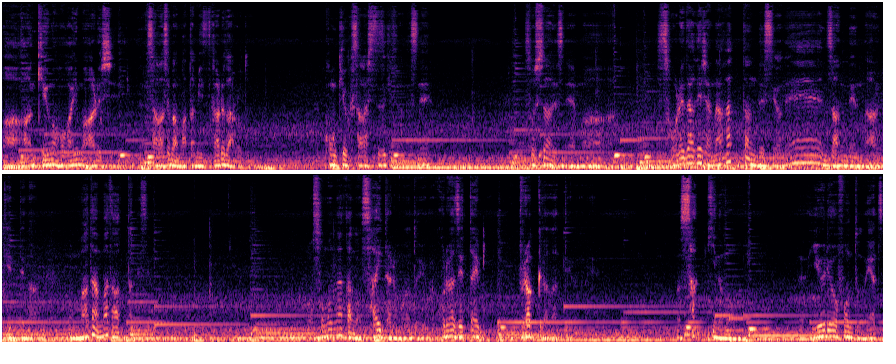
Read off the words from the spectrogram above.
あ、まあ案件は他にもあるし探せばまた見つかるだろうと。根気よく探し続けてたんですね。そしたらですねまあそれだけじゃなかったんですよね。残念な案件っていうのは。まだまだあったんですよ。もうその中の最たるものというかこれは絶対ブラックだなっていうのねさっきの有料フォントのやつ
